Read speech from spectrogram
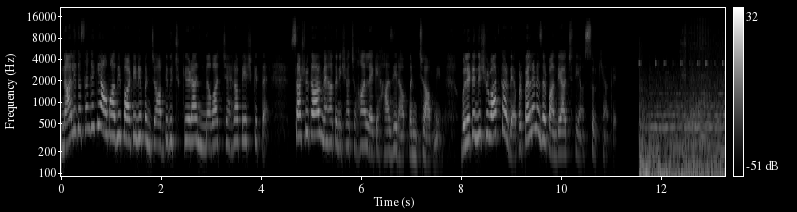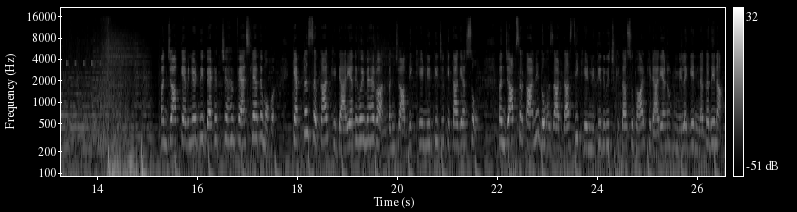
ਨਾਲ ਹੀ ਦੱਸਾਂਗੇ ਕਿ ਆਮ ਆਦਮੀ ਪਾਰਟੀ ਨੇ ਪੰਜਾਬ ਦੇ ਵਿੱਚ ਕਿਹੜਾ ਨਵਾਂ ਚਿਹਰਾ ਪੇਸ਼ ਕੀਤਾ ਹੈ। ਸਤਿ ਸ਼੍ਰੀ ਅਕਾਲ, ਮੈਂ ਹਾਂ ਤਨਿਸ਼ਾ ਚੌਹਾਨ, ਲੈ ਕੇ ਹਾਜ਼ਰ ਹਾਂ ਪੰਜਾਬ ਮੇਲ। ਬੁਲੇਟਿਨ ਦੀ ਸ਼ੁਰੂਆਤ ਕਰਦੇ ਹਾਂ, ਪਰ ਪਹਿਲਾਂ ਨਜ਼ਰ ਪਾਉਂਦੇ ਹਾਂ ਅੱਜ ਦੀਆਂ ਸੁਰਖੀਆਂ ਤੇ। ਪੰਜਾਬ ਕੈਬਨਿਟ ਦੀ ਬੈਠਕ 'ਚ ਅਹਿਮ ਫੈਸਲਿਆਂ ਤੇ ਮੋਹਰ। ਕੈਪਟਨ ਸਰਕਾਰ ਖਿਡਾਰੀਆਂ ਤੇ ਹੋਈ ਮਿਹਰਬਾਨ। ਪੰਜਾਬ ਦੀ ਖੇਡ ਨੀਤੀ 'ਚ ਕੀਤਾ ਗਿਆ ਸੋ ਪੰਜਾਬ ਸਰਕਾਰ ਨੇ 2010 ਦੀ ਖੇਡ ਨੀਤੀ ਦੇ ਵਿੱਚ ਕੀਤਾ ਸੁਧਾਰ। ਖਿਡਾਰੀਆਂ ਨੂੰ ਮਿਲੇਗੇ ਨਕਦ ਇਨਾਮ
